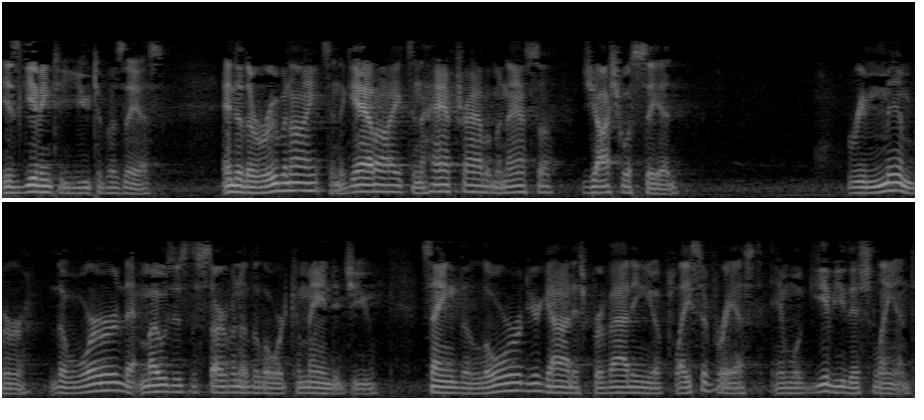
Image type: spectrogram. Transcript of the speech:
is giving to you to possess. And to the Reubenites and the Gadites and the half tribe of Manasseh, Joshua said, Remember the word that Moses, the servant of the Lord, commanded you, saying, The Lord your God is providing you a place of rest and will give you this land.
